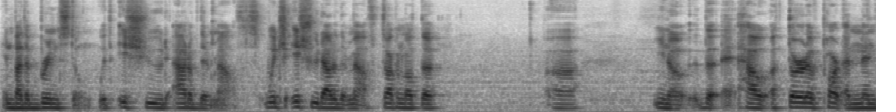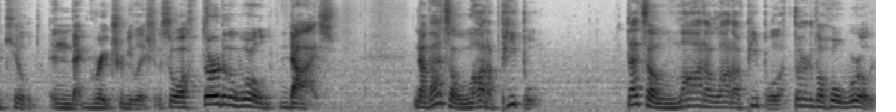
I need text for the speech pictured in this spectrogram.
and by the brimstone, which issued out of their mouths, which issued out of their mouth. Talking about the uh, you know the how a third of part of men killed in that great tribulation. So a third of the world dies. Now that's a lot of people. That's a lot a lot of people a third of the whole world.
